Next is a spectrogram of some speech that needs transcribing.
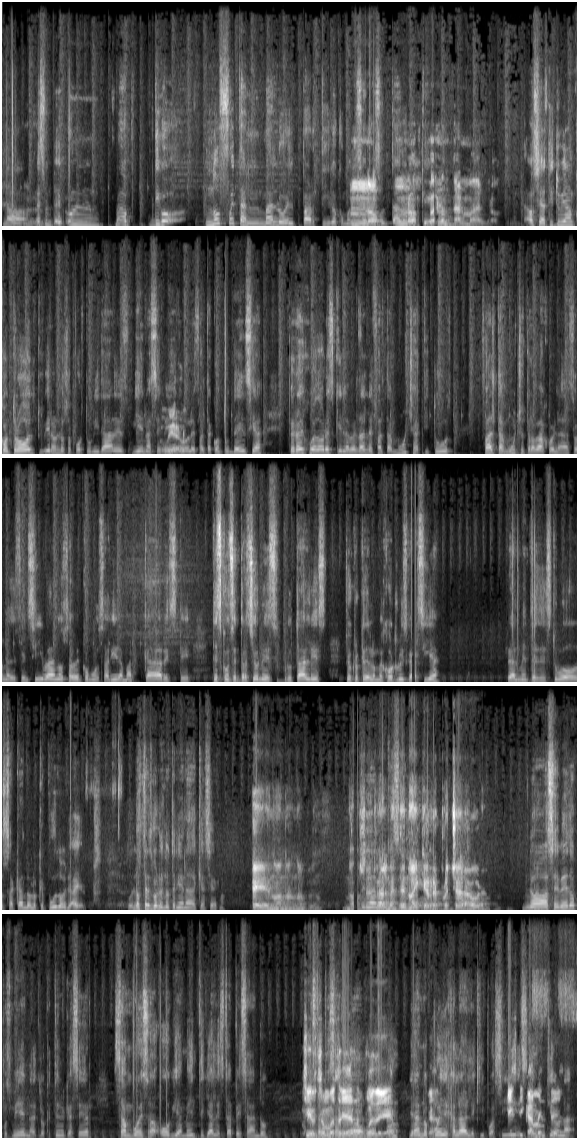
No, es un, eh, un- no, digo, no fue tan malo el partido como dice el No, resultado. no porque, fueron tan mal, ¿no? O sea, ti tuvieron control, tuvieron las oportunidades, bien Acevedo, le falta contundencia, pero hay jugadores que la verdad le falta mucha actitud, falta mucho trabajo en la zona defensiva, no saben cómo salir a marcar, este, desconcentraciones brutales. Yo creo que de lo mejor Luis García realmente estuvo sacando lo que pudo. Ay, Los tres goles no tenía nada que hacer, ¿no? eh, no, no, no, pues, no, o Tenía sea, realmente no hay que reprochar ahora. No, Acevedo, pues bien, lo que tiene que hacer. Zambuesa, obviamente, ya le está pesando. Sí, Zambuesa ya empezando no puede, ¿eh? Ya no Ya. puede jalar al equipo así. este, Físicamente. metieron a,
